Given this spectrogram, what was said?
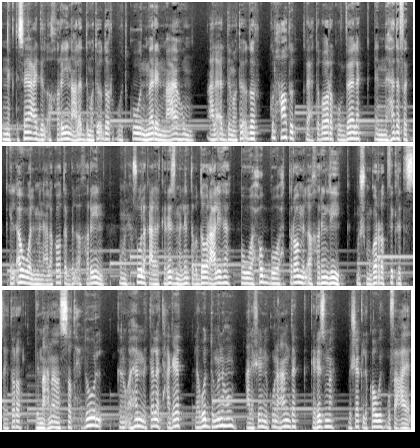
إنك تساعد الآخرين على قد ما تقدر وتكون مرن معاهم على قد ما تقدر. تكون حاطط في اعتبارك وفي بالك إن هدفك الأول من علاقاتك بالآخرين ومن حصولك على الكاريزما اللي أنت بتدور عليها هو حب واحترام الآخرين ليك مش مجرد فكرة السيطرة بمعناها السطحي. دول كانوا أهم ثلاث حاجات لابد منهم علشان يكون عندك كاريزما بشكل قوي وفعال.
